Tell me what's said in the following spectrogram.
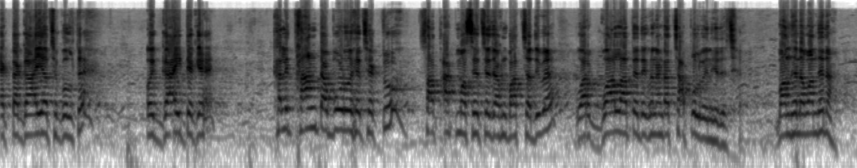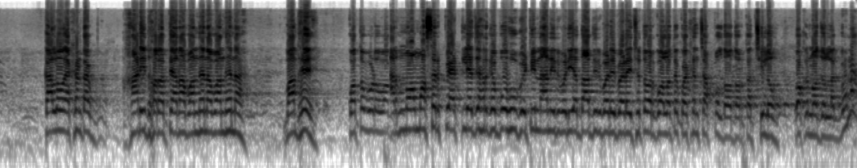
একটা গাই আছে বলতে, ওই গাইটাকে খালি থানটা বড় হয়েছে একটু, সাত, আট মাস হয়েছে যখন বাচ্চা দিবে ওর গলাতে দেখবেন একটা চাপল বেঁধে দিয়েছে। বাঁধে না বাঁধে না। কালো এখানটা হাঁড়ি ধরা তেনা, বাঁধে না বাঁধে না। বাঁধে। কত বড় আর ন মাসের প্যাটলিয়া যাহারকে বহু বেটি, নানির বাড়ি আর দাদির বাড়ি বেড়াইছে, তো ওর গলাতে কয়েকখান চাপ্পল দেওয়া দরকার ছিল। ওকে নজর লাগবে না।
